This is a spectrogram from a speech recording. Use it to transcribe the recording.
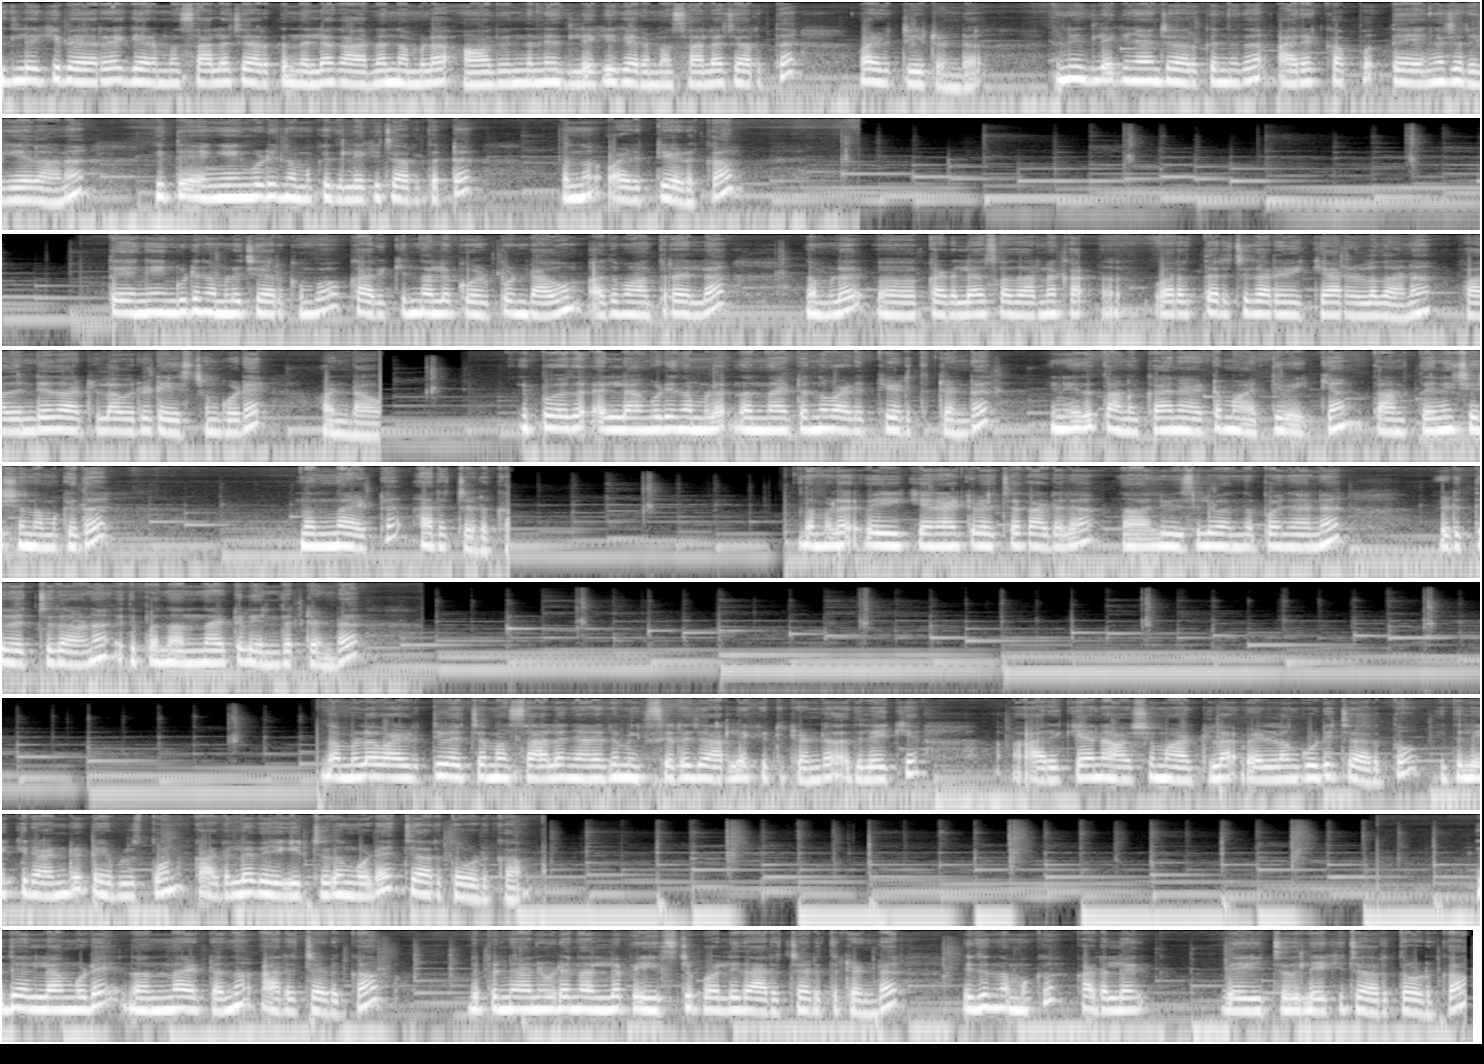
ഇതിലേക്ക് വേറെ ഗരം മസാല ചേർക്കുന്നില്ല കാരണം നമ്മൾ ആദ്യം തന്നെ ഇതിലേക്ക് ഗരം മസാല ചേർത്ത് വഴറ്റിയിട്ടുണ്ട്. ഇനി ഇതിലേക്ക് ഞാൻ ചേർക്കുന്നത് അര കപ്പ് തേങ്ങ ചെറുകിയതാണ്. ഈ തേങ്ങയും കൂടി നമുക്ക് ഇതിലേക്ക് ചേർത്തിട്ട് ഒന്ന് വഴറ്റിയെടുക്കാം. തേങ്ങയും കൂടി നമ്മൾ ചേർക്കുമ്പോൾ കറിക്ക് നല്ല കൊഴുപ്പുണ്ടാവും. അത് മാത്രമല്ല നമ്മൾ കടല സാധാരണ വറുത്തരച്ച് കറി വയ്ക്കാറുള്ളതാണ് അപ്പോൾ അതിന്റേതായിട്ടുള്ള ഒരു ടേസ്റ്റും കൂടെ ഉണ്ടാവും. ഇപ്പോൾ ഇത് എല്ലാം കൂടി നമ്മൾ നന്നായിട്ടൊന്ന് വഴറ്റിയെടുത്തിട്ടുണ്ട്. ഇനി ഇത് തണുക്കാനായിട്ട് മാറ്റി വയ്ക്കാം തണുത്തതിന് ശേഷം നമുക്കിത് നന്നായിട്ട് അരച്ചെടുക്കാം. നമ്മൾ വേവിക്കാനായിട്ട് വെച്ച കടല നാല് വിസിൽ വന്നപ്പോൾ ഞാൻ എടുത്ത് വെച്ചതാണ്. ഇതിപ്പോൾ നന്നായിട്ട് വെന്തിട്ടുണ്ട്. നമ്മൾ വഴറ്റി വെച്ച മസാല ഞാനൊരു മിക്സിയുടെ ജാറിലേക്ക് ഇട്ടിട്ടുണ്ട്. അതിലേക്ക് അരയ്ക്കാൻ ആവശ്യമായിട്ടുള്ള വെള്ളം കൂടി ചേർത്തു. ഇതിലേക്ക് രണ്ട് ടേബിൾ സ്പൂൺ കടല വേവിച്ചതും കൂടെ ചേർത്ത് കൊടുക്കാം. ഇതെല്ലാം കൂടെ നന്നായിട്ടൊന്ന് അരച്ചെടുക്കാം. ഇതിപ്പോൾ ഞാനിവിടെ നല്ല പേസ്റ്റ് പോലെ ഇത് അരച്ചെടുത്തിട്ടുണ്ട്. ഇത് നമുക്ക് കടല വേവിച്ചതിലേക്ക് ചേർത്ത് കൊടുക്കാം.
